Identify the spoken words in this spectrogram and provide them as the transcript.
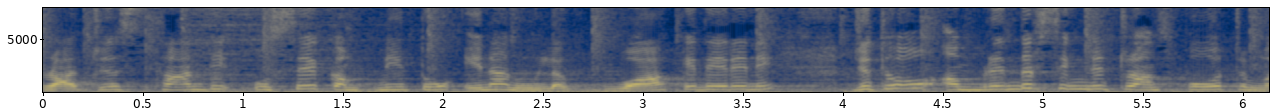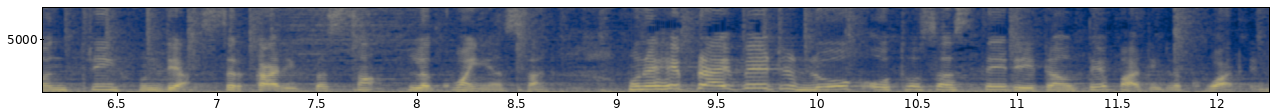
ਰਾਜਸਥਾਨ ਦੀ ਉਸੇ ਕੰਪਨੀ ਤੋਂ ਇਹਨਾਂ ਨੂੰ ਲਗਵਾ ਕੇ ਦੇ ਰਹੇ ਨੇ, ਜਿੱਥੋਂ ਅਮਰਿੰਦਰ ਸਿੰਘ ਨੇ ਟਰਾਂਸਪੋਰਟ ਮੰਤਰੀ ਹੁੰਦਿਆਂ ਸਰਕਾਰੀ ਬੱਸਾਂ ਲਗਵਾਈਆਂ ਸਨ। ਹੁਣ ਇਹ ਪ੍ਰਾਈਵੇਟ ਲੋਕ ਉਥੋਂ ਸਸਤੇ ਰੇਟਾਂ ਉੱਤੇ ਬਾਡੀ ਲਗਵਾ ਰਹੇ ਨੇ।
